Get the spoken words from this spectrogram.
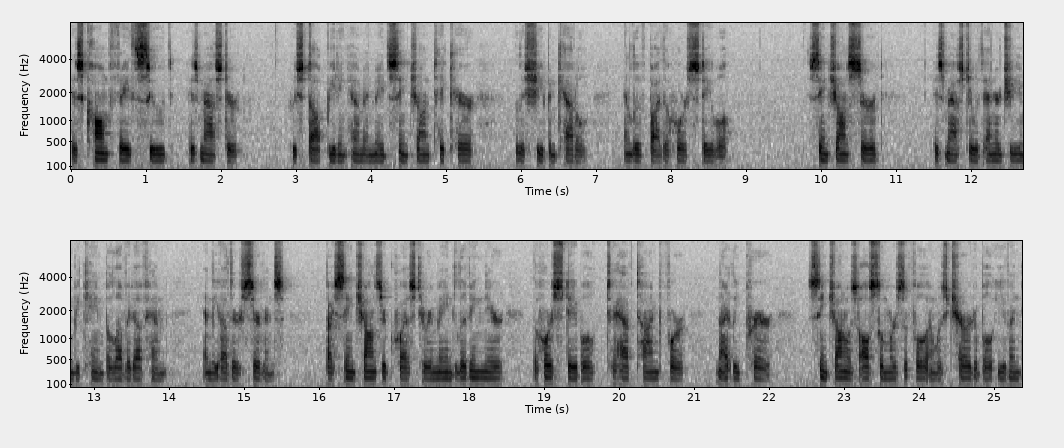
His calm faith soothed his master, who stopped beating him and made St. John take care of the sheep and cattle and live by the horse stable. St. John served his master with energy and became beloved of him and the other servants. By St. John's request, he remained living near the horse stable to have time for nightly prayer. St. John was also merciful and was charitable even,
